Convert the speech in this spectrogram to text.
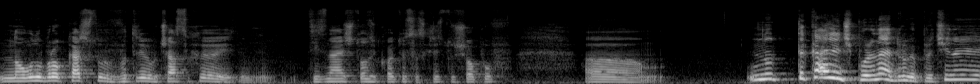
много добро качество. Вътре участваха и ти знаеш този, който е с Христо Шопов. А, но така или иначе, по една и друга причина,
